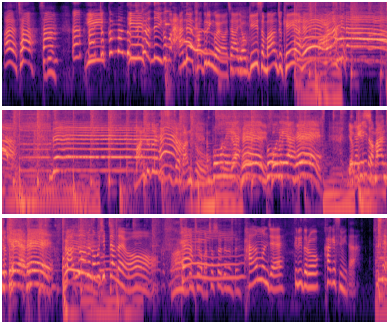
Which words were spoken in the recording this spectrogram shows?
아, 자, 3, 아, 이, 아 조금만 더 일. 주면 안 돼 이거 뭐 안 돼요. 다 드린 거예요. 자, 여기서 만족해야 해. 였습니다. 네. 만두도 해주시죠, 만두. 보내야 해, 보내야 해. 여기서 만족해야 해. 어, 만두 하면 너무 쉽잖아요. 아, 자. 이건 제가 맞췄어야 되는데. 다음 문제 드리도록 하겠습니다. 주세요.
